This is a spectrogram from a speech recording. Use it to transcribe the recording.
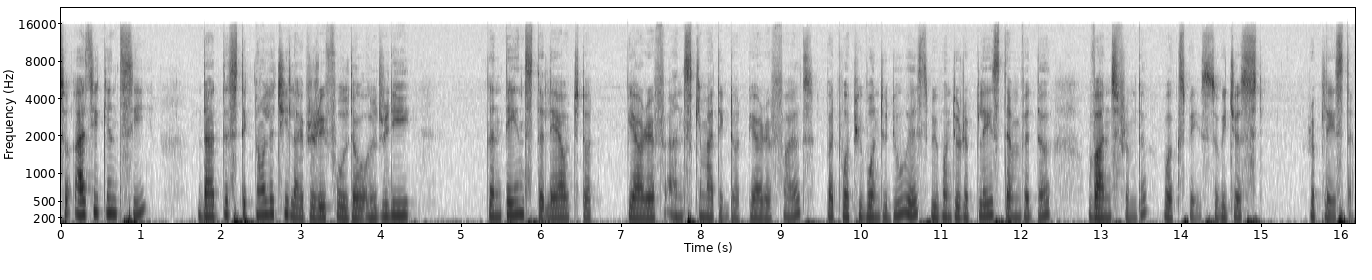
So as you can see that this technology library folder already contains the layout.py .prf and schematic.prf files. But what we want to do is we want to replace them with the ones from the workspace. So we just replace them.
